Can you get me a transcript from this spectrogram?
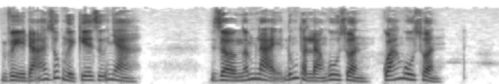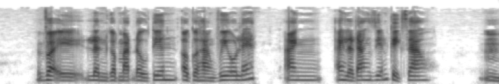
vì đã giúp người kia giữ nhà. Giờ ngẫm lại đúng thật là ngu xuẩn, quá ngu xuẩn. Vậy lần gặp mặt đầu tiên ở cửa hàng Violet, anh, anh là đang diễn kịch sao? Ừ,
